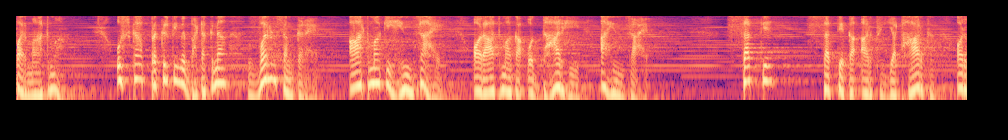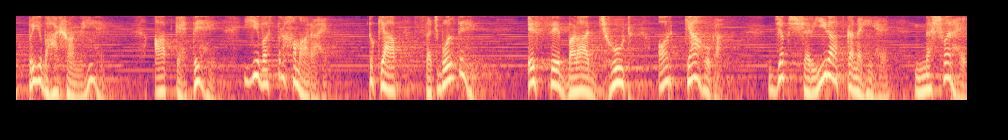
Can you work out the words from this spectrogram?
परमात्मा। उसका प्रकृति में भटकना वर्ण संकर है। आत्मा की हिंसा है और आत्मा का उद्धार ही अहिंसा है। सत्य सत्य का अर्थ यथार्थ और प्रिय भाषण नहीं है। आप कहते हैं, ये वस्त्र हमारा है। तो क्या आप सच बोलते हैं? इससे बड़ा झूठ और क्या होगा? जब शरीर आपका नहीं है, नश्वर है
